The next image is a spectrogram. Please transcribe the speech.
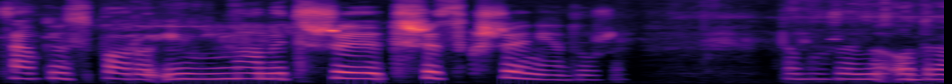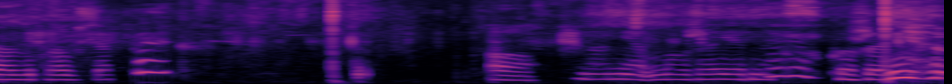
całkiem sporo. I mamy trzy, trzy skrzynie duże. To możemy od razu, Klausia, pyk. O, No nie, może jednak z korzeniem.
